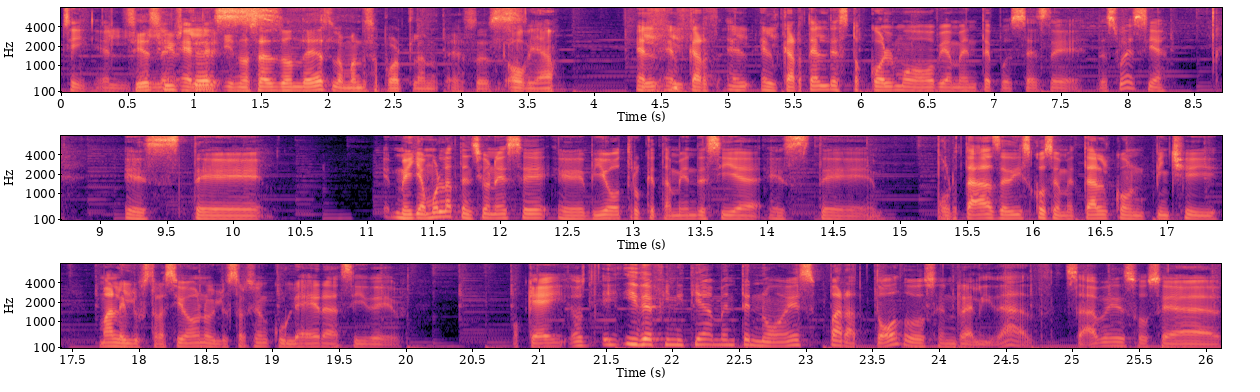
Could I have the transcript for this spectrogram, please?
sí, el, Si es hipster el es- y no sabes dónde es, lo mandas a Portland. Eso es. Obvio. El, el car- el- el cartel de Estocolmo, obviamente, pues es de, de Suecia. Este. Me llamó la atención ese. eh, vi otro que también decía. Este. Portadas de discos de metal con pinche mala ilustración o ilustración culera, así de. Ok. Y, definitivamente no es para todos en realidad, ¿sabes? O sea.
